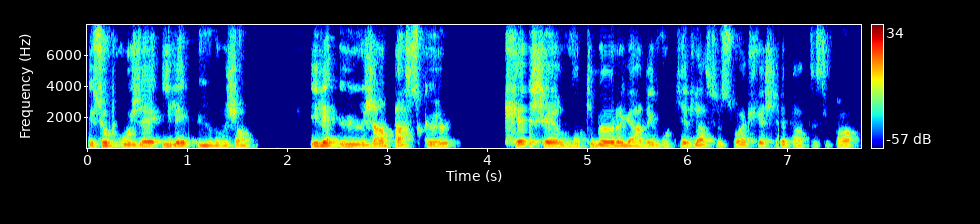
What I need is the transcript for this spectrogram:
Et ce projet, il est urgent. Il est urgent parce que, très cher, vous qui me regardez, vous qui êtes là ce soir, très chers participants,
